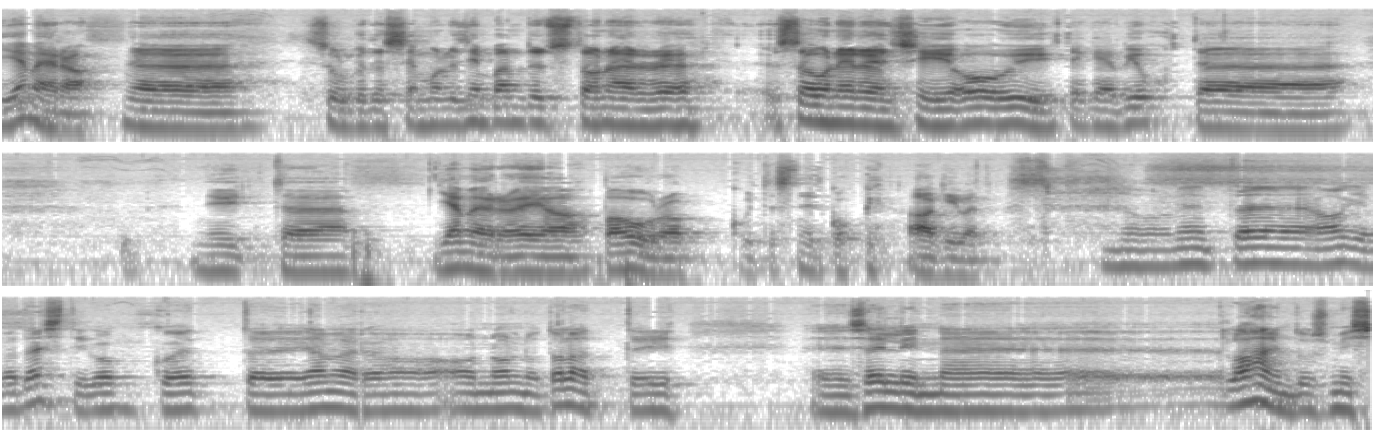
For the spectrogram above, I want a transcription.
Jämera sulgudesse mulle siin pandud Stoner, Stone Energy OÜ tegevjuht. nüüd Jämera ja Bauro, kuidas need kokku haagivad? no need haagivad hästi kokku, et Jämera on olnud alati selline lahendus, mis,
